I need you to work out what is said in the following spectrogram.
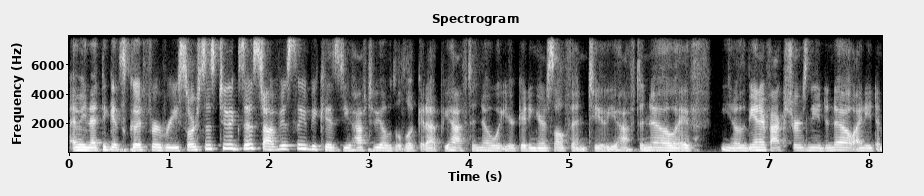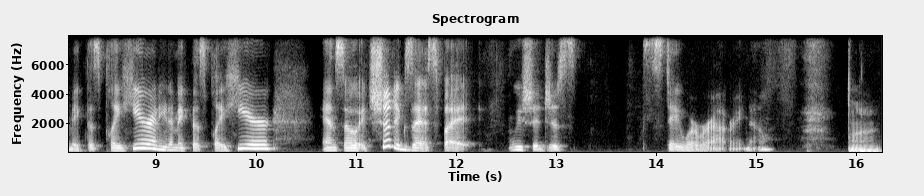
I mean, I think it's good for resources to exist, obviously, because you have to be able to look it up. You have to know what you're getting yourself into. You have to know if, you know, the manufacturers need to know, I need to make this play here, I need to make this play here. And so it should exist, but we should just stay where we're at right now. All right.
